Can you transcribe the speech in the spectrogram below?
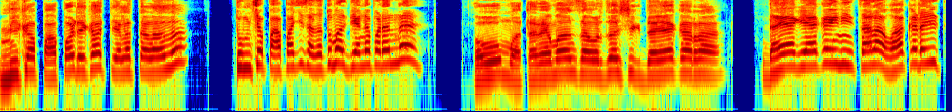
मी का पापड आहे का त्याला तळाला तुमच्या पापाची सजा तुम्हाला देणं पडेल ना? अहो म्हाताऱ्या माणसावर जर शिक दया करा. दया घ्या काही नाही. चला व्हा कडईत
